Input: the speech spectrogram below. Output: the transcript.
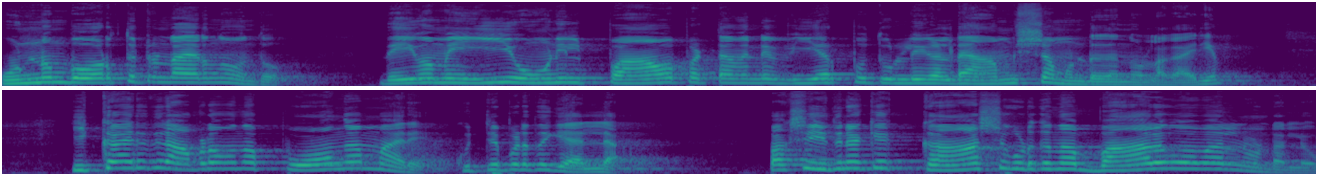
ഉണ്ണും ഓർത്തിട്ടുണ്ടായിരുന്നു എന്തോ. ദൈവമേ ഈ ഊണിൽ പാവപ്പെട്ടവന്റെ വിയർപ്പ് തുള്ളികളുടെ അംശമുണ്ട് എന്നുള്ള കാര്യം. ഇക്കാര്യത്തിൽ അവിടെ വന്ന പോങ്ങന്മാരെ കുറ്റപ്പെടുത്തുകയല്ല. പക്ഷേ ഇതിനൊക്കെ കാശ് കൊടുക്കുന്ന ബാലഗോപാലനുണ്ടല്ലോ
